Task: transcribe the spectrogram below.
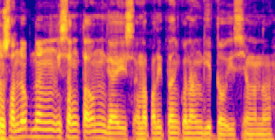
So sa loob ng isang taon guys, ang napalitan ko lang dito is yung ano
